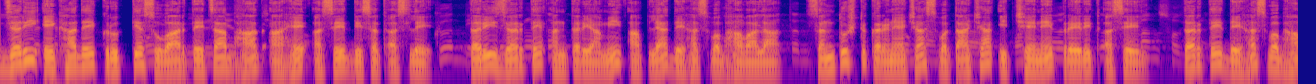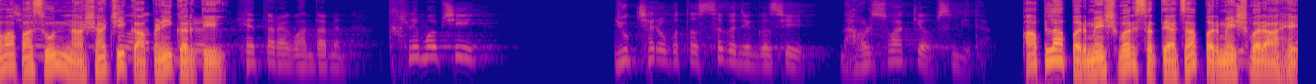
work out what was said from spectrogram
जरी एखादे कृत्य सुवार्तेचा भाग आहे असे दिसत असले तरी जर ते अंतर्यामी आपल्या देहस्वभावाला संतुष्ट करण्याच्या स्वतःच्या इच्छेने प्रेरित असेल तर ते देहस्वभावापासून नाशाची कापणी करतील 했다라고 한다면 틀림없이 육체로부터 썩어진 것이 나올 수밖에 없습니다. आपला परमेश्वर सत्याचा परमेश्वर आहे.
